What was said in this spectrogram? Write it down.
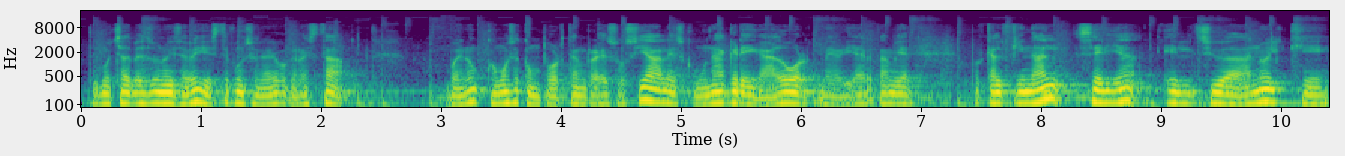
Entonces muchas veces uno dice, ve, este funcionario porque no está? Bueno, ¿cómo se comporta en redes sociales? Como un agregador, me debería yo también. Porque al final sería el ciudadano el que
